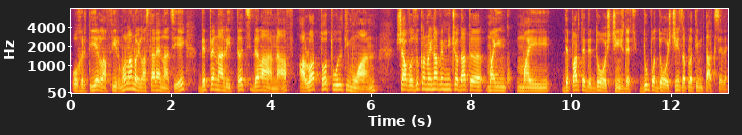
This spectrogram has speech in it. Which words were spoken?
o hârtie la firmă, la noi, la Starea Nației, de penalități de la ANAF, a luat tot ultimul an și a văzut că noi nu avem niciodată mai, înc- mai departe de 25, deci după 25 să plătim taxele.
